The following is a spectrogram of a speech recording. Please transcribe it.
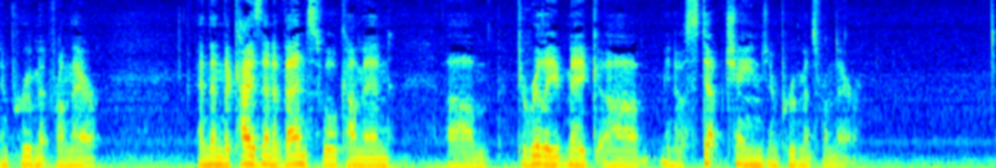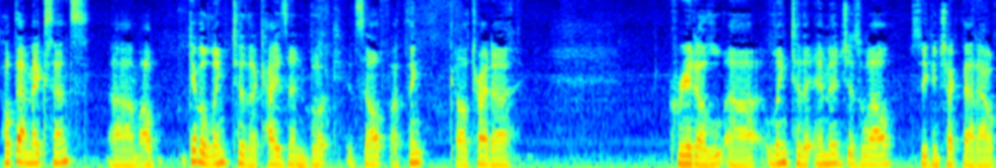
improvement from there. And then the Kaizen events will come in. Um, to really make uh, you know step change improvements from there. Hope that makes sense. Um, I'll give a link to the Kaizen book itself. I think I'll try to create a uh, link to the image as well so you can check that out.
